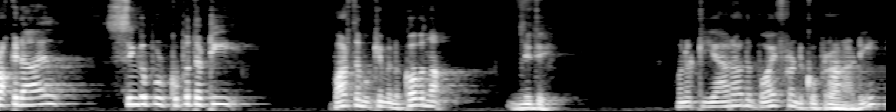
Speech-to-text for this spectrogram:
crocodile சிங்கப்பூர் குப்பத்தொட்டி வார்த்தை முக்கியம் இல்லை கோபந்தான் நிதி உனக்கு யாராவது பாய் ஃப்ரெண்ட் கூப்பிட்றானாடி?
